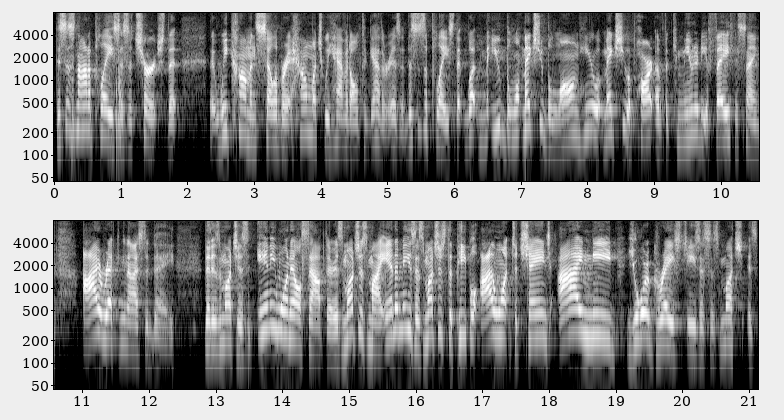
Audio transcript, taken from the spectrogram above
This is not a place as a church that that we come and celebrate how much we have it all together, is it? This is a place that what you makes you belong here, what makes you a part of the community of faith is saying, I recognize today that as much as anyone else out there, as much as my enemies, as much as the people I want to change, I need your grace, Jesus, as much as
